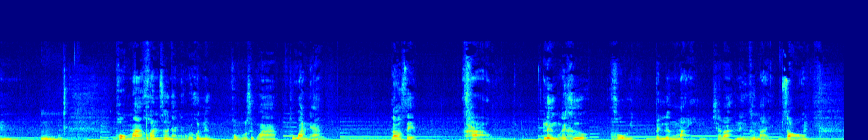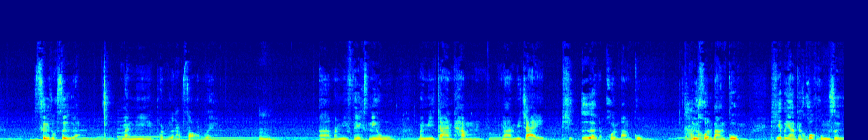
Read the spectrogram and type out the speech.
อืม อืม ผมอะ concern อย่างหนึ่งว่ะคุณหนึ่ง ผมรู้สึกว่าทุกวันเนี้ย เราเสพข่าวหนึ่งเลยคือ โควิดเป็นเรื่องใหม่ใช่ปะหนึ่งคือใหม่สองสื่อทุกสื่ออะมันมีผลประโยชน์ทับซ้อนเว้ยอืมอ่า มันมี fake newsมันมีการทำงานวิจัยที่เอื้อกับคนบางกลุ่มครับหรือคนบางกลุ่ม ที่พยายามจะควบคุมสื่อ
